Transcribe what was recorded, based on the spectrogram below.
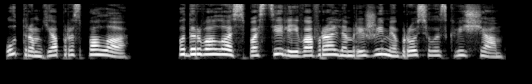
Утром я проспала, подорвалась с постели и в авральном режиме бросилась к вещам.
